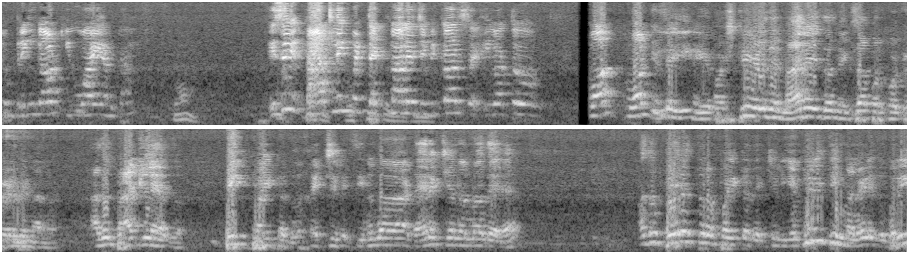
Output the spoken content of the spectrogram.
to bring out U I ಅಂತ. Is it battling with technology because ಇವತ್ತು ವಾಟ್ ವಾಟ್ ಇಸ್ ಈಗ ಅಷ್ಟೇ ಹೇಳಿದೆ ಮ್ಯಾರೇಜ್ ಒಂದು ಎಕ್ಸಾಂಪಲ್ ಕೊಟ್ಟು ಹೇಳಿದೆ ನಾನು. ಅದು ಬ್ಯಾಟ್ಲೆ ಅದು. ಬಿಗ್ ಫೈಟ್ ಅದು ಆಕ್ಚುಲಿ ಸಿನಿಮಾ ಡೈರೆಕ್ಷನ್ ಅನ್ನೋದೇ ಅದು ಬೇರೆ ತರ ಫೈಟ್ ಅದು ಆಕ್ಚುಲಿ ಎವ್ರಿಥಿಂಗ್ ನಾನು ಹೇಳಿದ್ದು ಬರೀ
